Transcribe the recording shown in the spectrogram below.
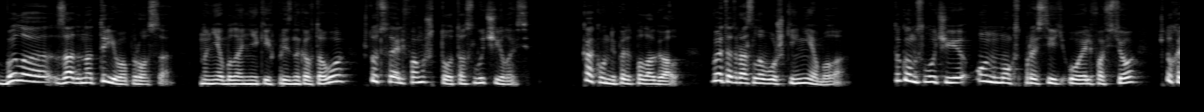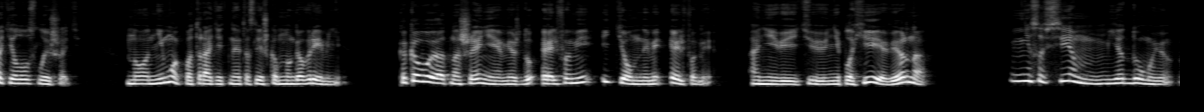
Было задано три вопроса, но не было никаких признаков того, что с эльфом что-то случилось. Как он и предполагал, в этот раз ловушки не было. В таком случае он мог спросить у эльфа все, что хотел услышать, но он не мог потратить на это слишком много времени. Каковы отношения между эльфами и темными эльфами? Они ведь неплохие, верно? Не совсем, я думаю.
